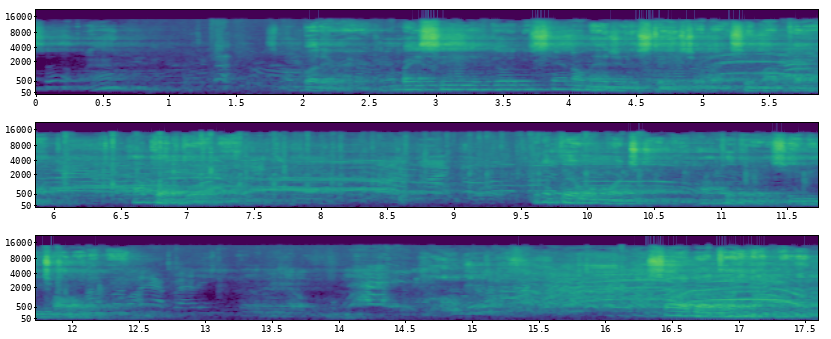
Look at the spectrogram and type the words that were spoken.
What's up, man? It's my buddy right here. Can everybody see? Go stand on the edge of the stage so everybody can see my pal. Hop up there, man. Get up there one more time. Hop up there so you be taller than me. Sorry about that.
